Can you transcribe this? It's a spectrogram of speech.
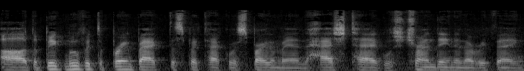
Uh, the big movement to bring back the Spectacular Spider Man. The hashtag was trending and everything.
